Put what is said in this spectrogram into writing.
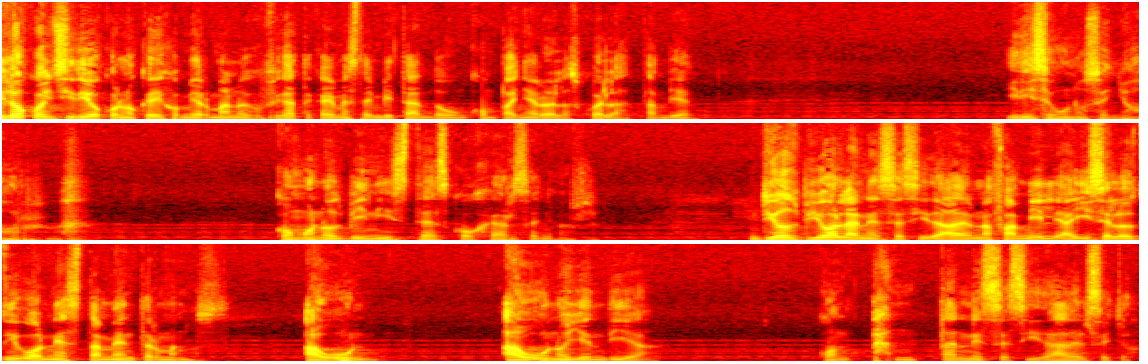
y luego coincidió con lo que dijo mi hermano. Dijo, fíjate que a mí me está invitando un compañero de la escuela también. Y dice uno, Señor, ¿cómo nos viniste a escoger, Señor? Dios vio la necesidad de una familia y se los digo honestamente, hermanos, aún, aún hoy en día, con tanta necesidad del Señor,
